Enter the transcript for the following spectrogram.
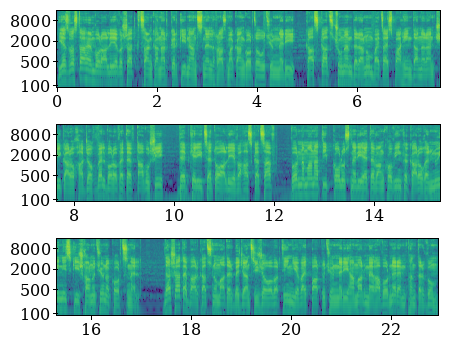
Ես վստահ եմ, որ Ալիևը շատ կցանկանար կրկին անցնել ռազմական գործողությունների, կասկած չունեմ դրանում, բայց այս պահին դա նրան չի կարող հաջողվել, որովհետև Տավուշի դեպքերից հետո Ալիևը հասկացավ, որ նմանատիպ կորուստների հետևանքով ինքը կարող է նույնիսկ իշխանությունը կորցնել։ Դա շատ է բարկացնում ադրբեջանցի ժողովրդին եւ այդ պարտությունների համար մեղավորներ են փնտրվում,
